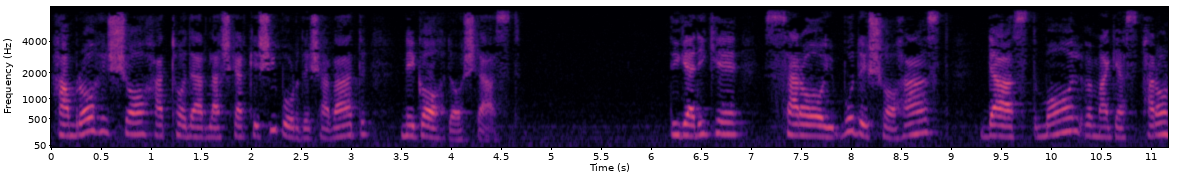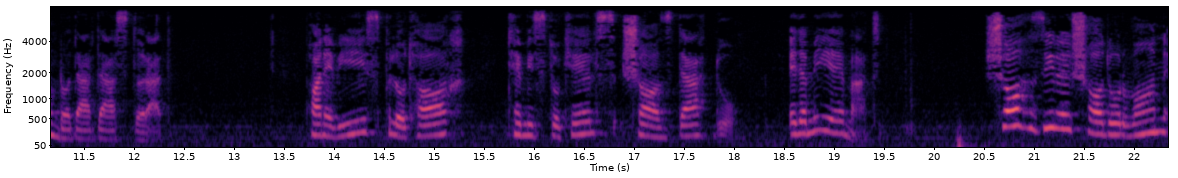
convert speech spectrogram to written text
همراه شاه حتی در لشکرکشی برده شود نگاه داشته است. دیگری که سرای بود شاه است دستمال و مگس پران را در دست دارد. پانویس پلوتارخ تمیستوکلس شانزده دو. ادامه متن. شاه زیر شادروان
